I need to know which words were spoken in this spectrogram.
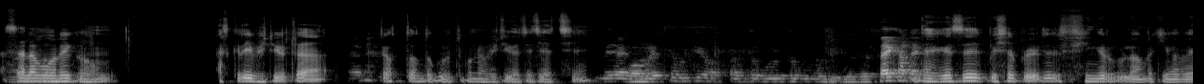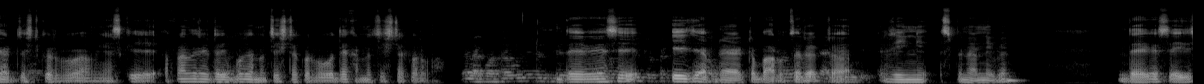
আসসালামু আলাইকুম। আজকের এই ভিডিওটা একটা অত্যন্ত গুরুত্বপূর্ণ ভিডিও হতে যাচ্ছে। দেখা গেছে প্রেশার প্লেটের ফিঙ্গারগুলো আমরা কীভাবে অ্যাডজাস্ট করব আমি আজকে আপনাদের এটাই বোঝানোর চেষ্টা করব দেখানোর চেষ্টা করব। দেখা গেছে এই যে আপনার একটা ভারতের একটা রিং স্পিনার নেবেন। দেখা গেছে এই যে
